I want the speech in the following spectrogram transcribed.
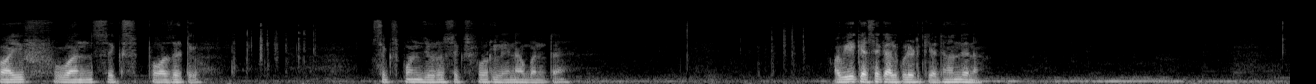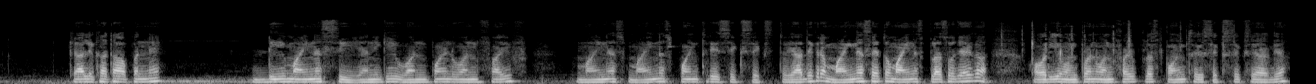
six six one point five one six positive six point zero six four लेना बनता है। अब ये कैसे कैलकुलेट किया? ध्यान देना। क्या लिखा था अपन ने? डी माइनस सी यानी कि 1.15 minus minus point three six six तो याद देख रहा माइनस है तो माइनस प्लस हो जाएगा, और ये 1.15 plus point three six six आ गया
